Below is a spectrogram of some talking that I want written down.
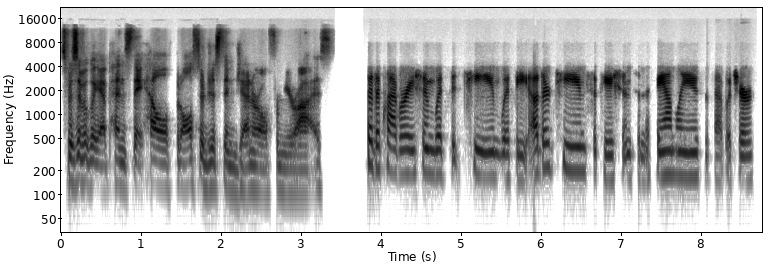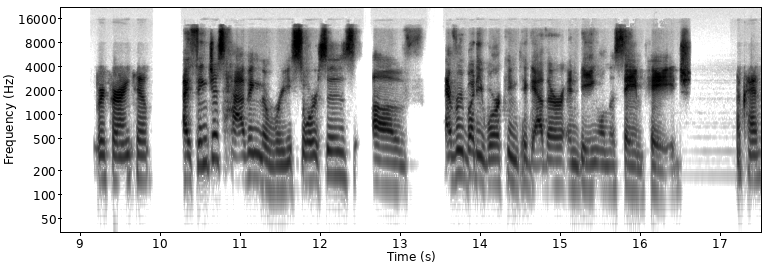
specifically at Penn State Health, but also just in general from your eyes? So, the collaboration with the team, with the other teams, the patients and the families, is that what you're referring to? I think just having the resources of everybody working together and being on the same page. Okay.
